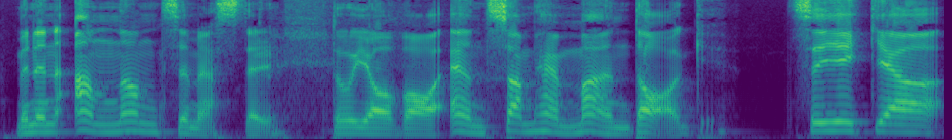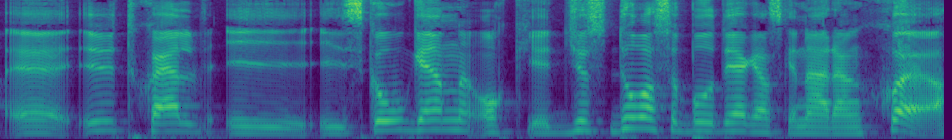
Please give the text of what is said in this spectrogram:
Men en annan semester, då jag var ensam hemma en dag. Så gick jag eh, ut själv i, i skogen och just då så bodde jag ganska nära en sjö.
